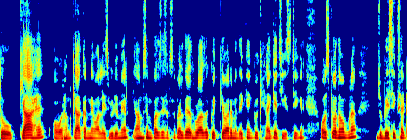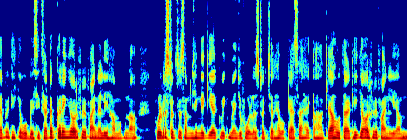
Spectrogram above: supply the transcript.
तो क्या है और हम क्या करने वाले इस वीडियो में? यार, हम सिंपल से सबसे पहले तो थोड़ा सा क्विक के बारे में देखें क्विक है क्या चीज़, ठीक है? और उसके बाद हम अपना जो बेसिक सेटअप है, ठीक है, वो बेसिक सेटअप करेंगे और फिर फाइनली हम अपना फोल्डर स्ट्रक्चर समझेंगे कि क्विक में जो फोल्डर स्ट्रक्चर है वो कैसा है, कहाँ क्या होता है, ठीक है, और फिर फाइनली हम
